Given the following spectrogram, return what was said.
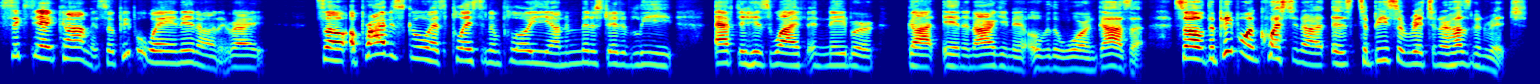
68 comments. So people weighing in on it, right? So a private school has placed an employee on administrative leave after his wife and neighbor got in an argument over the war in Gaza. So the people in question are is Thabisa Rich and her husband Rich.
